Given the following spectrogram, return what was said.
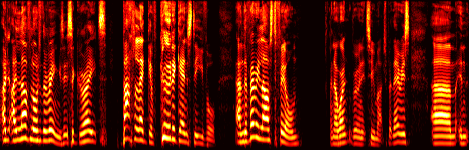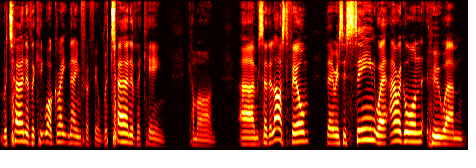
I, I love Lord of the Rings. It's a great battle of good against evil. And the very last film, and I won't ruin it too much, but there is um, in Return of the King. What a great name for a film! Return of the King. Come on. Um, so the last film, there is this scene where Aragorn, who um,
